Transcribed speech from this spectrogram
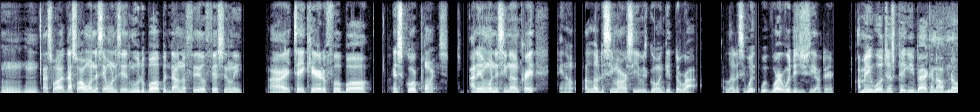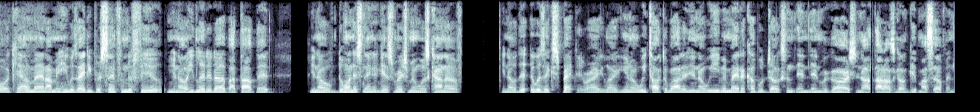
hmm That's why. That's why I want to say. I want to say is move the ball up and down the field efficiently. All right, take care of the football and score points. I didn't want to see nothing crazy, and I, I love to see my receivers go and get the rock. I love to see. What, what, where, what did you see out there? I mean, well, just piggybacking off Noah Kim, man. I mean, he was eighty percent from the field. You know, he lit it up. I thought that, you know, doing this thing against Richmond was kind of, you know, th- it was expected, right? Like, you know, we talked about it. You know, we even made a couple jokes in, in, in regards. You know, I thought I was going to get myself in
